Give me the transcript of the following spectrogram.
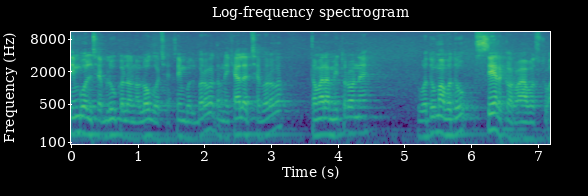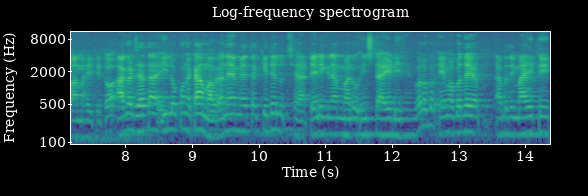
symbol છે બ્લુ કલરનો લોગો છે સિમ્બોલ બરાબર? તમને ખ્યાલ જ છે, બરાબર? તમારા મિત્રોને વધુમાં વધુ શેર કરો આ વસ્તુ, આ માહિતી. તો આગળ જતાં એ લોકોને કામ આવે. અને મેં તો કીધેલું જ છે, આ ટેલિગ્રામ મારું ઇન્સ્ટા આઈડી છે, બરાબર? એમાં બધે, આ બધી માહિતી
